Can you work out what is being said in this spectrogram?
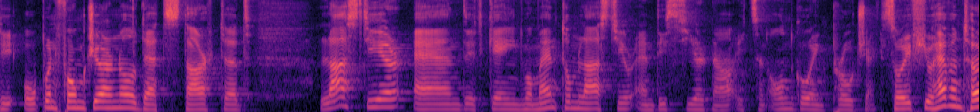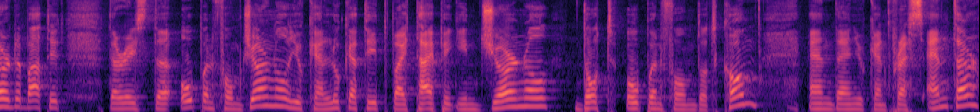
the OpenFOAM journal that started last year and it gained momentum last year and this year now it's an ongoing project. So if you haven't heard about it, there is the OpenFOAM journal. You can look at it by typing in journal.openfoam.com and then you can press enter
